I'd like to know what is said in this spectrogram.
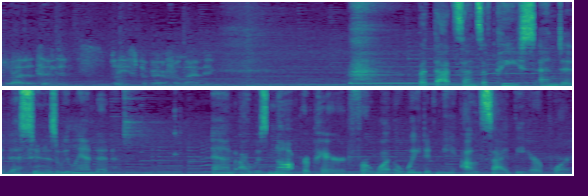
Flight attendants, please prepare for landing. But that sense of peace ended as soon as we landed. And I was not prepared for what awaited me outside the airport.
